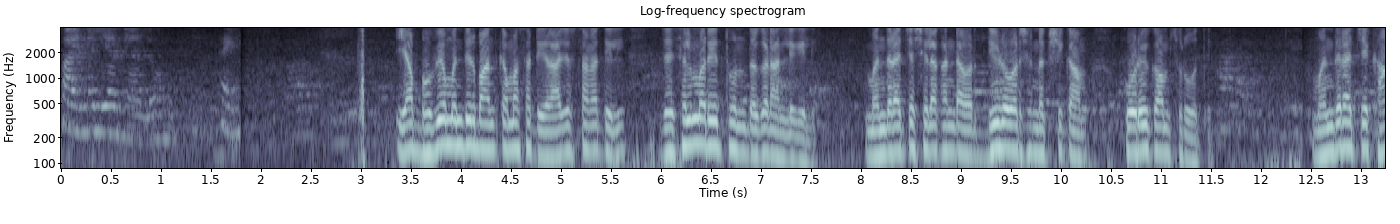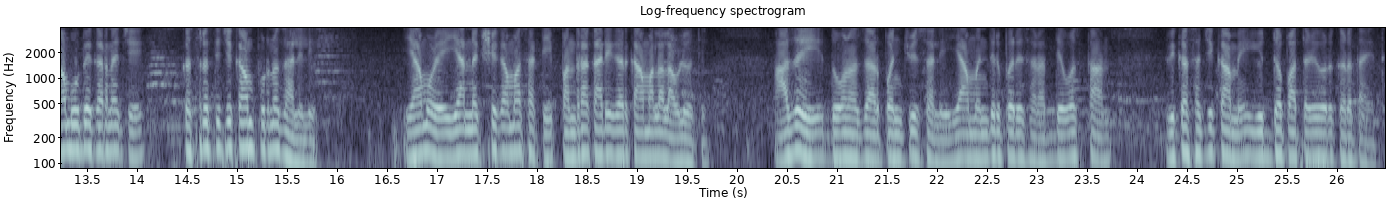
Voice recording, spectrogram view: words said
फायनली आम्ही आलो. या भव्य मंदिर बांधकामासाठी राजस्थानातील जैसलमर येथून दगड आणले गेले. मंदिराच्या शिलाखंडावर दीड वर्ष नक्षीकाम कोरीवकाम सुरू होते. मंदिराचे खांब उभे करण्याचे कसरतीचे काम पूर्ण झालेले. यामुळे या नक्षीकामासाठी पंधरा कारीगर कामाला लावले होते. आजही दोन हजार पंचवीस साली या मंदिर परिसरात देवस्थान विकासाची कामे युद्ध पातळीवर करत आहेत.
